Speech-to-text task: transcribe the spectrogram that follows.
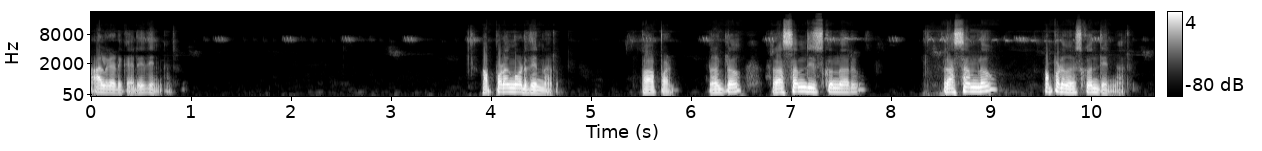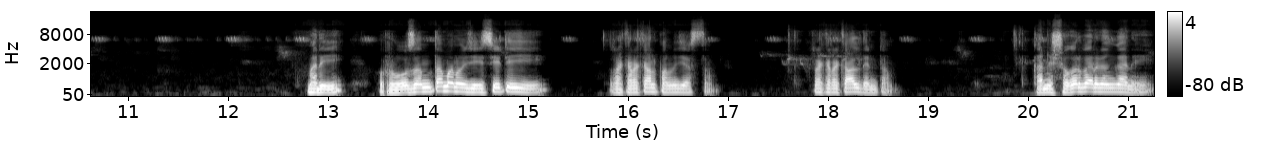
ఆలుగడ్డ కర్రీ తిన్నారు. అప్పడం కూడా తిన్నారు. పాపడ్. దాంట్లో రసం తీసుకున్నారు. రసంలో అప్పడం వేసుకొని తిన్నారు. మరి రోజంతా మనం చేసేటి రకరకాల పనులు చేస్తాం. రకరకాలు తింటాం. కానీ షుగర్ పెరగంగానే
